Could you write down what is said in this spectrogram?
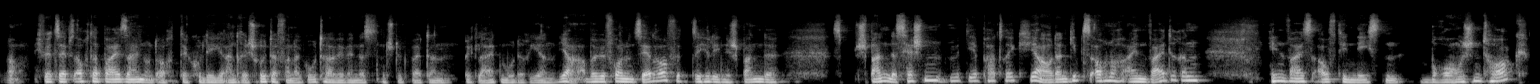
Genau. Ich werde selbst auch dabei sein und auch der Kollege André Schröter von der Gotha. Wir werden das ein Stück weit dann begleiten, moderieren. Ja, aber wir freuen uns sehr drauf. Wird sicherlich eine spannende, spannende Session mit dir, Patrick. Ja, und dann gibt es auch noch einen weiteren Hinweis auf den nächsten Branchentalk.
